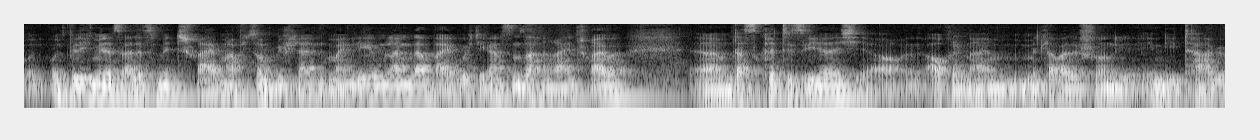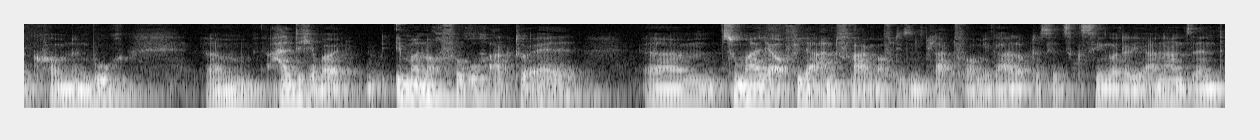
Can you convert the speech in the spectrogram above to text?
und, und, will ich mir das alles mitschreiben? Habe ich so ein Büchlein mein Leben lang dabei, wo ich die ganzen Sachen reinschreibe? Ähm, das kritisiere ich auch in einem mittlerweile schon in die Tage kommenden Buch. Ähm, halte ich aber immer noch für hochaktuell, ähm, zumal ja auch viele Anfragen auf diesen Plattformen, egal ob das jetzt Xing oder die anderen sind,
